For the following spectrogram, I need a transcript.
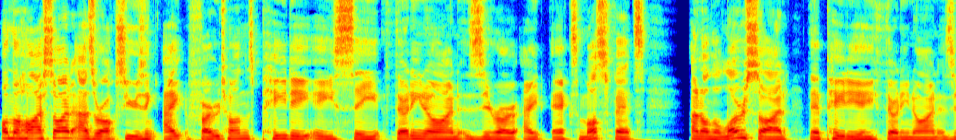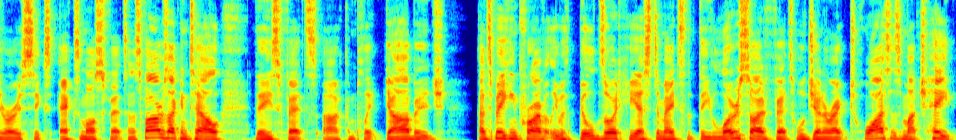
On the high side, ASRock's using 8 Potens PDEC3908X MOSFETs, and on the low side, they're PDE3906X MOSFETs. And as far as I can tell, these FETs are complete garbage. And speaking privately with Buildzoid, he estimates that the low side FETs will generate twice as much heat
